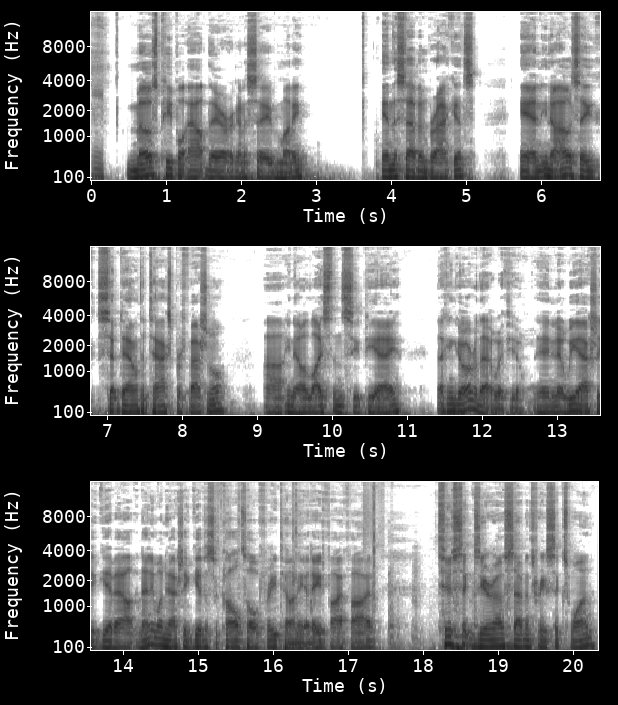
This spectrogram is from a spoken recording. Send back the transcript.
mm. most people out there are going to save money in the seven brackets. And, you know, I would say sit down with a tax professional, uh, you know, a licensed CPA that can go over that with you. And you know, we actually give out, and anyone who actually gives us a call toll free, Tony, at 855 260 7361,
